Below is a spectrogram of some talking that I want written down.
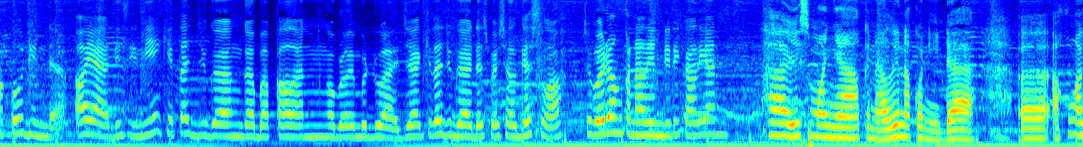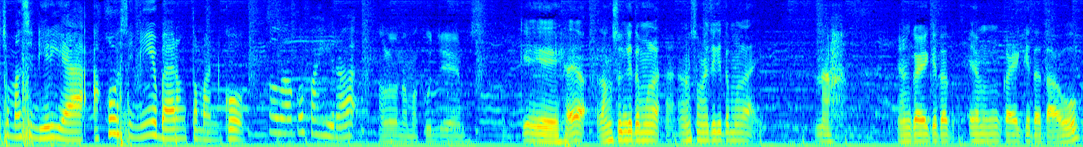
Aku Dinda. Oh ya, di sini kita juga nggak bakalan ngobrolin berdua aja. Kita juga ada special guest loh. Coba dong kenalin diri kalian. Hai semuanya, kenalin aku Nida. Eh, aku nggak cuma sendiri ya, aku sini bareng temanku. Halo, aku Fahira. Halo, namaku James. Oke, ayo langsung kita mulai. Langsung aja kita mulai. Nah, yang kayak kita yang kayak kita tahu,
